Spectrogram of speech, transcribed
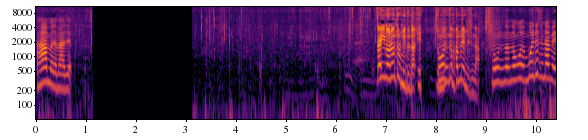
ha mà mà đấy cái nó đang trộn mì đồ nãy chúng mình cầm lên mì gì nãy nó nó nó mua đất gì nãy mẹ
